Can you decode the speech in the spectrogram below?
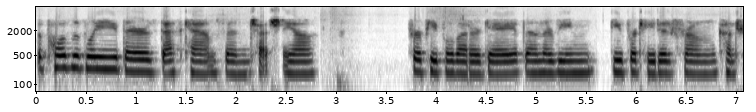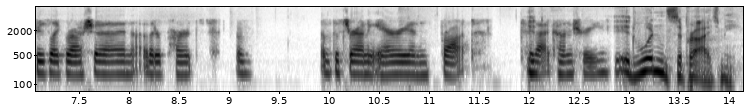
Supposedly, there's death camps in Chechnya for people that are gay. Then they're being deported from countries like Russia and other parts of, of the surrounding area and brought to It- that country. It wouldn't surprise me.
